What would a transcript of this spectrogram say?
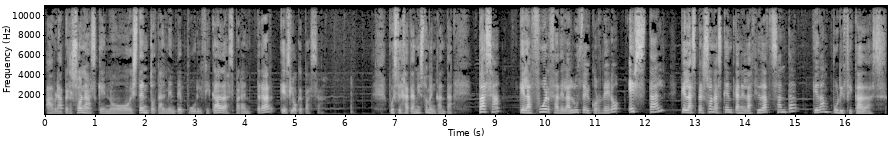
habrá personas que no estén totalmente purificadas para entrar, ¿qué es lo que pasa? Pues fíjate, a mí esto me encanta. Pasa que la fuerza de la luz del Cordero es tal que las personas que entran en la ciudad santa quedan purificadas.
